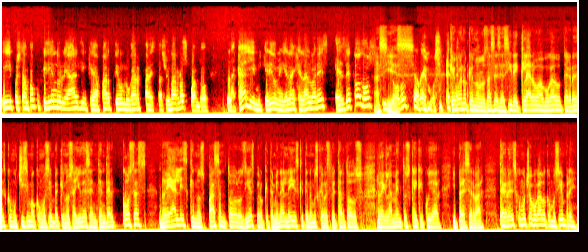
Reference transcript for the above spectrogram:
y pues tampoco pidiéndole a alguien que aparte un lugar para estacionarnos cuando la calle, mi querido Miguel Ángel Álvarez, es de todos Así y es. todos sabemos. Qué bueno que nos los haces así de claro, abogado. Te agradezco muchísimo, como siempre, que nos ayudes a entender cosas reales que nos pasan todos los días, pero que también hay leyes que tenemos que respetar todos, reglamentos que hay que cuidar y preservar. Te agradezco mucho, abogado, como siempre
